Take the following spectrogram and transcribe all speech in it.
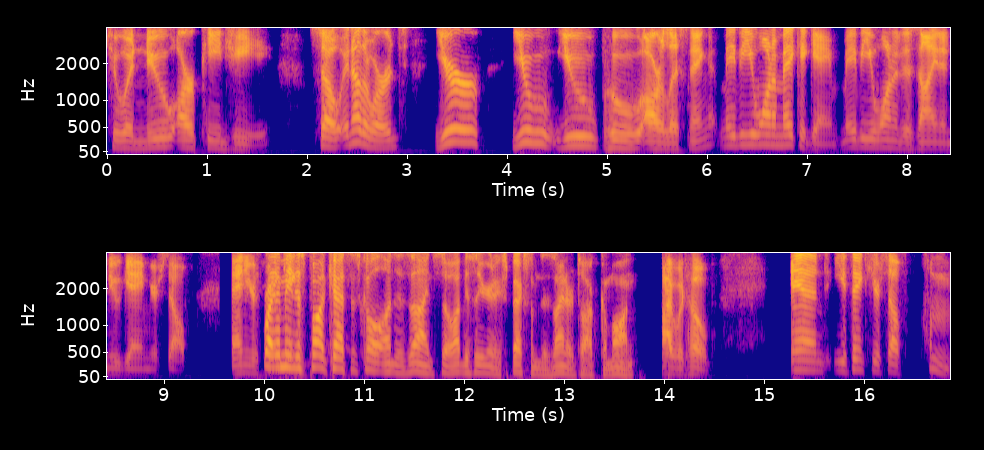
to a new RPG. So, in other words, you're you you who are listening, maybe you want to make a game, maybe you want to design a new game yourself, and you're Right. I mean, this podcast is called Undesigned, so obviously you're going to expect some designer talk. Come on. I would hope. And you think to yourself, hmm,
